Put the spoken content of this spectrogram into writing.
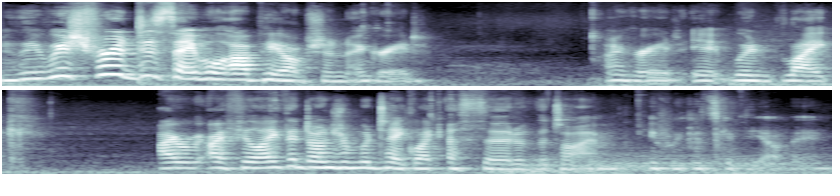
really wish for a disable RP option. Agreed. Agreed. It would like I, I feel like the dungeon would take like a third of the time if we could skip the RP.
